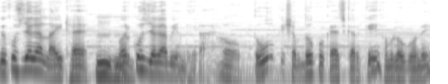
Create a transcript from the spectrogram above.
कि कुछ जगह लाइट है और कुछ जगह भी अंधेरा है। तो वो के शब्दों को कैच करके हम लोगों ने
